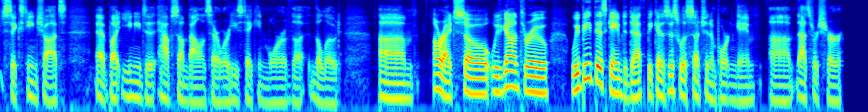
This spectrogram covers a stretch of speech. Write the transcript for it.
sixteen shots. Uh, but you need to have some balance there where he's taking more of the the load. Um, all right, so we've gone through. We beat this game to death because this was such an important game. Um, that's for sure.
